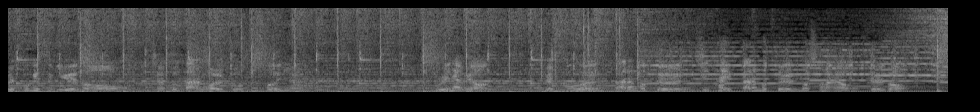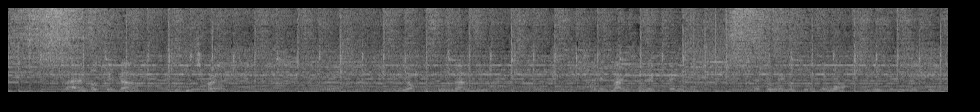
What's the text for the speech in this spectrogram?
맥북에 쓰기 위해서 제가 또 다른 걸 또 샀거든요. 왜냐면 맥북은 다른 것들 C타입 다른 것들 넣잖아요. 그래서 다른 것들이랑 부딪혀요. 네. 이 옆에 공간 차지 많이 차지하기 때문에 그래서 이거 지금 쓰고 있거든요. 이거.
